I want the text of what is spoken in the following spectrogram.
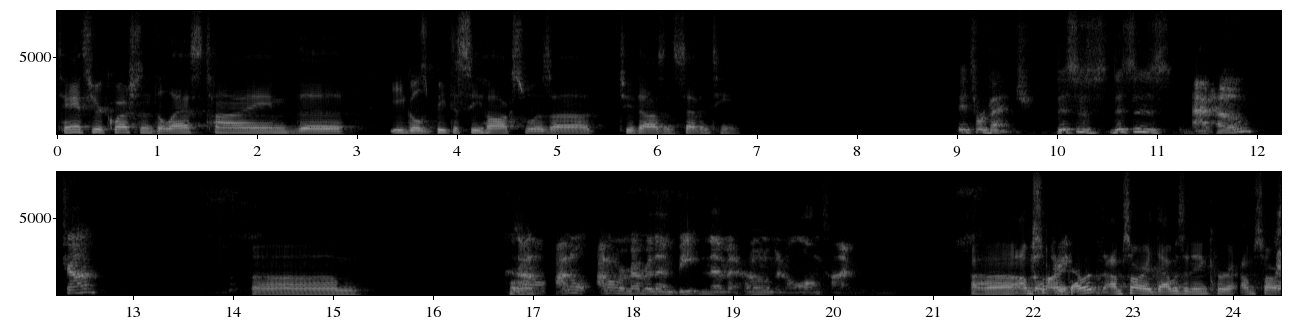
to answer your question, the last time the Eagles beat the Seahawks was uh, 2017. It's revenge. This is this is At home, John? Um, Because I don't, I don't, I don't remember them beating them at home in a long time. uh, I'm Bill, sorry. That was, I'm sorry. That was an incorrect. I'm sorry.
